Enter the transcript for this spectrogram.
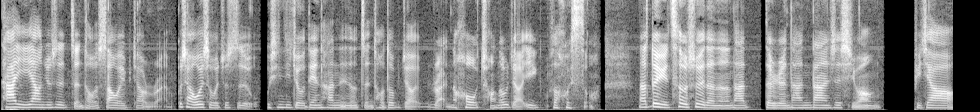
它一样就是枕头稍微比较软，不晓得为什么，就是五星级酒店它那种枕头都比较软，然后床都比较硬，不知道为什么。那对于侧睡的呢，他的人他当然是希望比较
